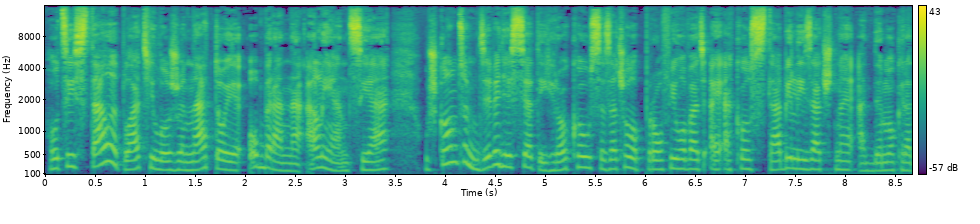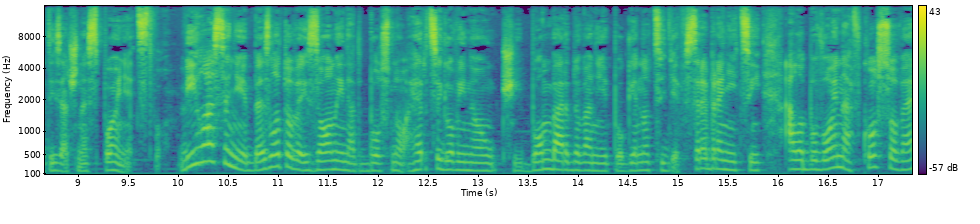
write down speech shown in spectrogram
Hoci stále platilo, že NATO je obranná aliancia, už koncom 90. rokov sa začalo profilovať aj ako stabilizačné a demokratizačné spojenectvo. Vyhlásenie bezletovej zóny nad Bosnou a Hercegovinou, či bombardovanie po genocide v Srebrenici alebo vojna v Kosove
